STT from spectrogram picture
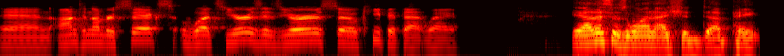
And on to number six. What's yours is yours, so keep it that way. Yeah, this is one I should uh, paint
